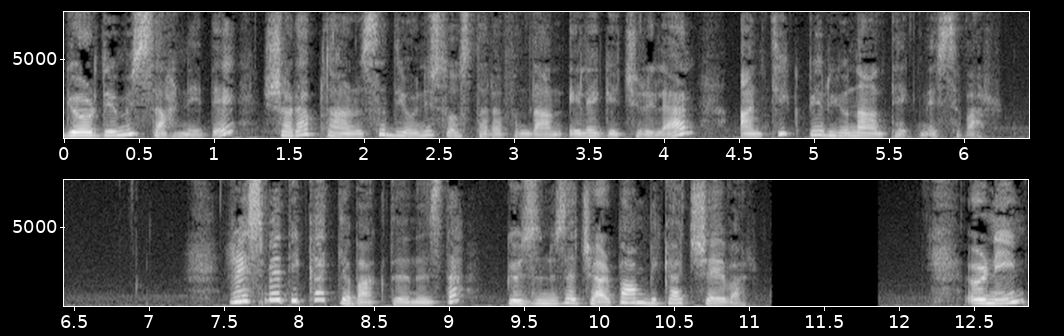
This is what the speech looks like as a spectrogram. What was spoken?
Gördüğümüz sahnede şarap tanrısı Dionysos tarafından ele geçirilen antik bir Yunan teknesi var. Resme dikkatle baktığınızda gözünüze çarpan birkaç şey var. Örneğin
